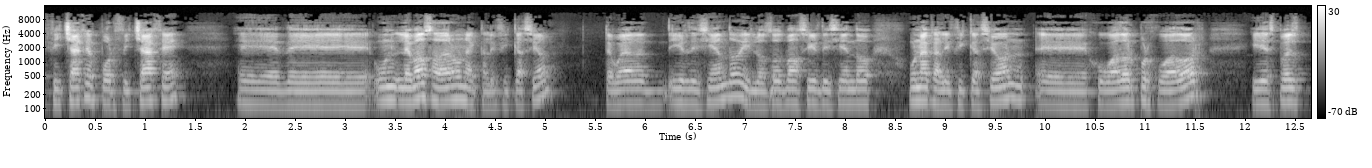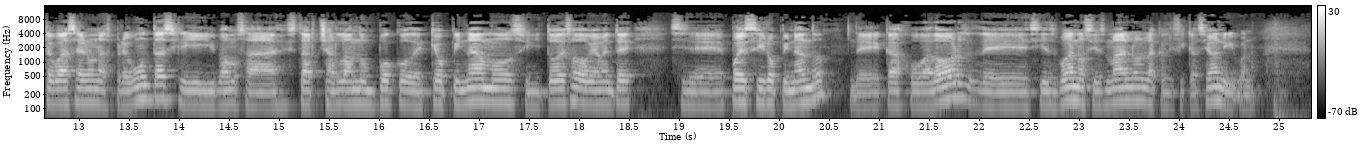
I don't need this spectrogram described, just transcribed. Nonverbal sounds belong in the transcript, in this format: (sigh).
fichaje por fichaje. Eh, de un, le vamos a dar una calificación. Te voy a ir diciendo y los dos vamos a ir diciendo una calificación eh, jugador por jugador y después te voy a hacer unas preguntas y vamos a estar charlando un poco de qué opinamos y todo eso. Obviamente si, puedes ir opinando de cada jugador, de si es bueno, si es malo, la calificación y bueno,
